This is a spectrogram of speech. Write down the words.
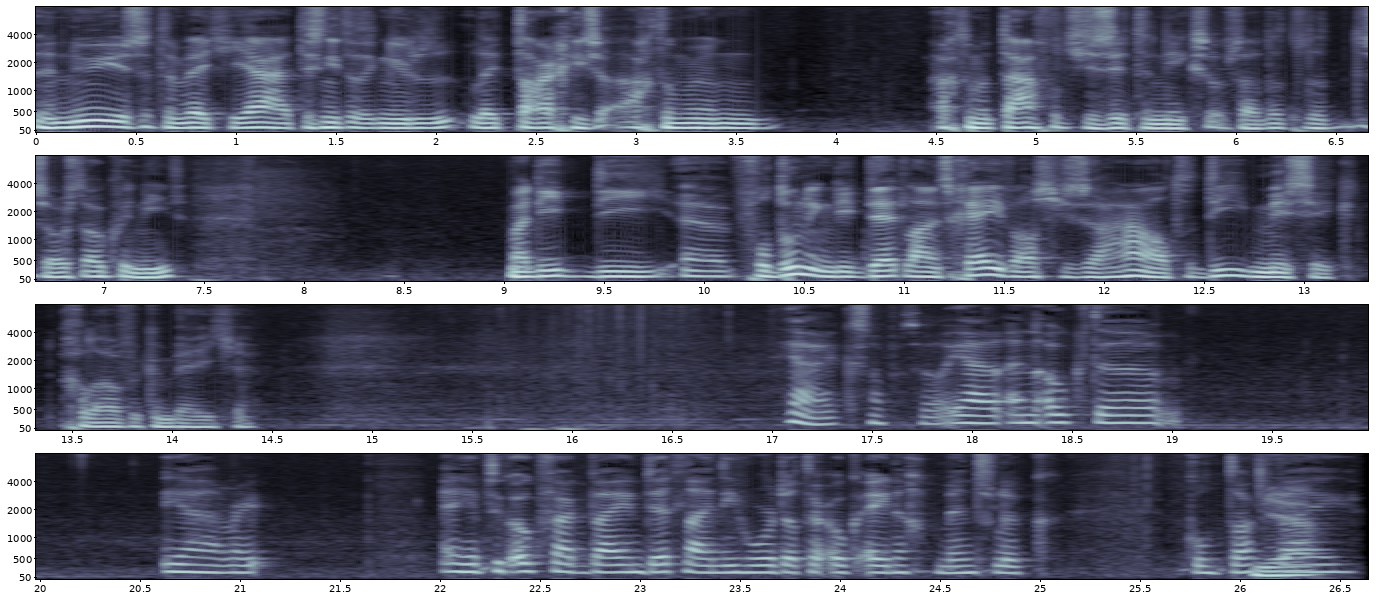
en nu is het een beetje, ja, het is niet dat ik nu lethargisch achter mijn, achter mijn tafeltje zit en niks of zo. Dat, dat, zo is het ook weer niet. Maar die, die eh, voldoening die deadlines geven als je ze haalt, die mis ik, geloof ik, een beetje. Ja, ik snap het wel. Ja, en ook de... Ja, maar... En je hebt natuurlijk ook vaak bij een deadline die hoort dat er ook enig menselijk contact Ja. bij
